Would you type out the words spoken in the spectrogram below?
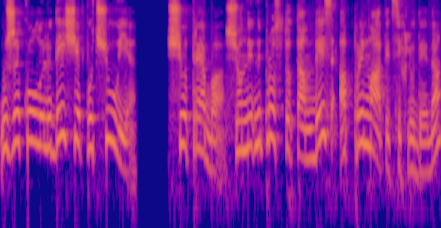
уже коло людей ще почує. Що треба, що не, не просто там десь, а приймати цих людей. Да?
